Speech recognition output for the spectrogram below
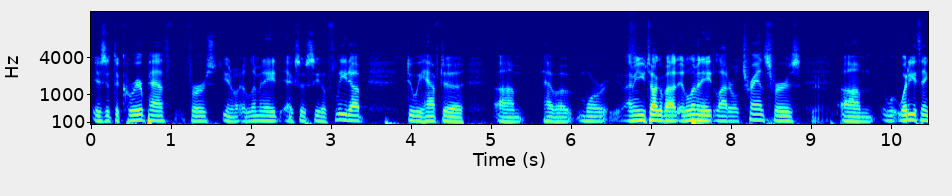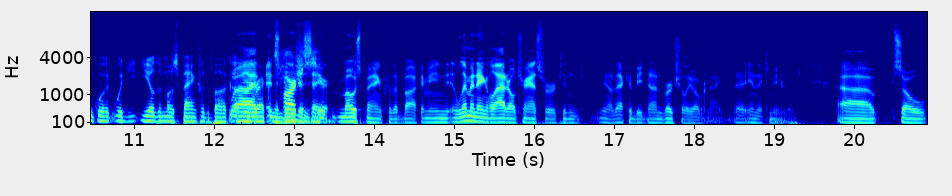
Is it the career path first? You know, eliminate XO-CO fleet up. Do we have to um, have a more? I mean, you talk about eliminate lateral transfers. Yeah. Um, what do you think would, would yield the most bang for the buck? Well, it's hard to say here? most bang for the buck. I mean, eliminating a lateral transfer can, you know, that could be done virtually overnight uh, in the community. Uh, so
